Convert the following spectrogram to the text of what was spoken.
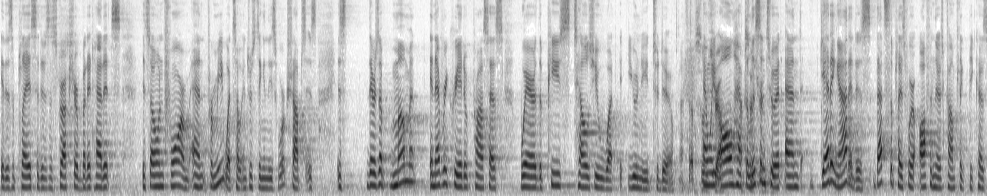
it is a place, it is a structure, but it had its, its own form. And for me, what's so interesting in these workshops is, is there's a moment in every creative process where the piece tells you what you need to do. That's absolutely And we true. all have Absolutely to listen true. to it, and getting at it is that's the place where often there's conflict because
